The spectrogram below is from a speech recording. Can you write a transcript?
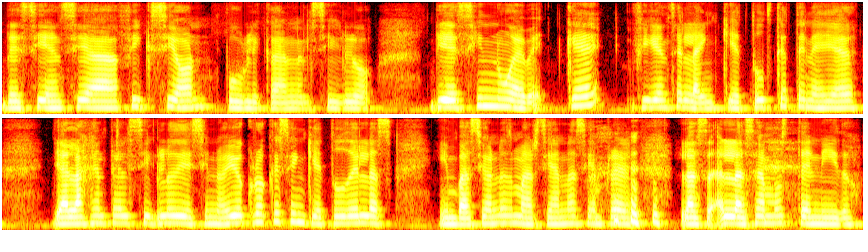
de ciencia ficción publicada en el siglo XIX, que fíjense la inquietud que tenía ya, la gente del siglo XIX. Yo creo que esa inquietud de las invasiones marcianas siempre las, las hemos tenido.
